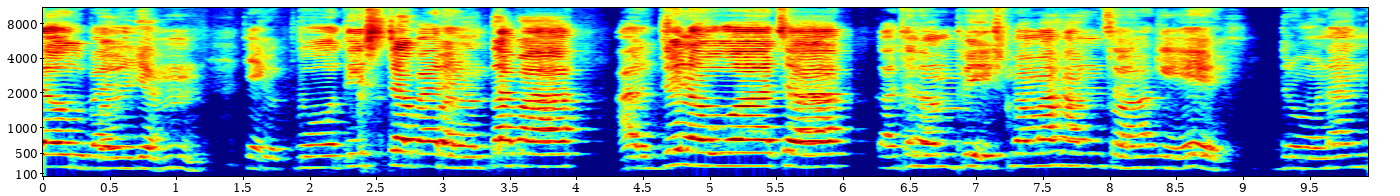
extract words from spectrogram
దౌర్బల్యం త్యక్తోతిష్ట పరంతప అర్జున ఉవాచ కథం భీష్మమహం సంఖ్యే ద్రోణం చ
